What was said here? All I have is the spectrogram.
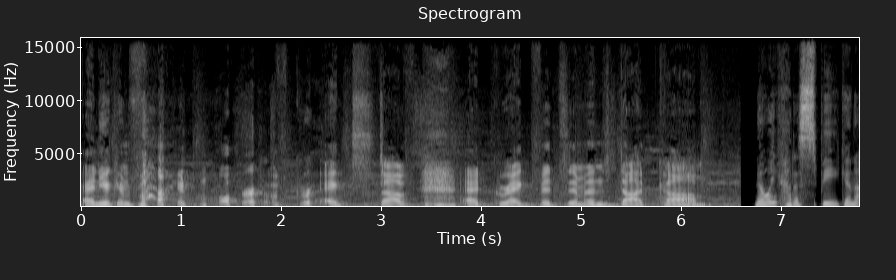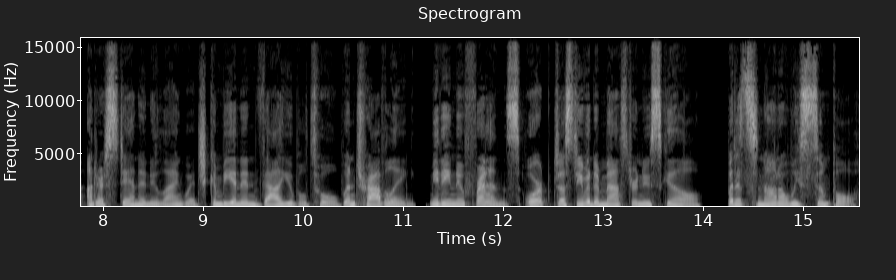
And you can find more of Greg's stuff at gregfitzsimmons.com. Knowing how to speak and understand a new language can be an invaluable tool when traveling, meeting new friends, or just even to master a new skill. But it's not always simple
